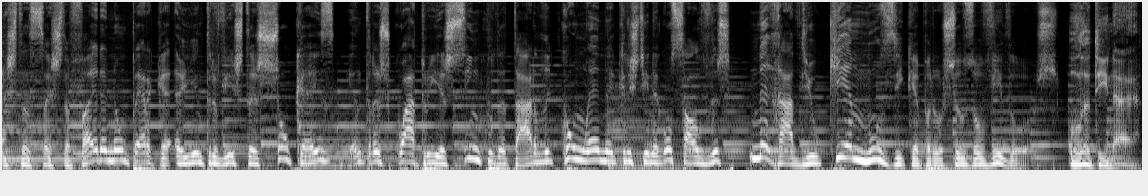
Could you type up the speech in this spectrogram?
Esta sexta-feira não perca a entrevista Showcase entre as 4 e as 5 da tarde com Ana Cristina Gonçalves na rádio que é música para os seus ouvidos. Latina.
